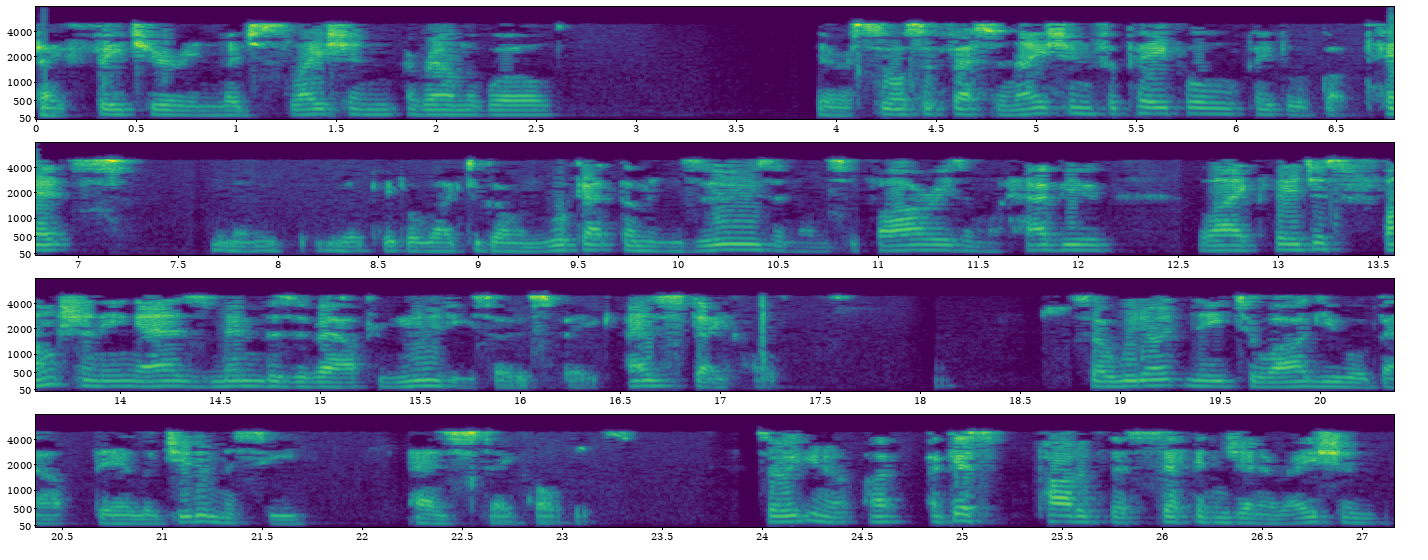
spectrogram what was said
they feature in legislation around the world. They're a source of fascination for people. People have got pets. You know, people like to go and look at them in zoos and on safaris and what have you. Like they're just functioning as members of our community, so to speak, as stakeholders. So we don't need to argue about their legitimacy as stakeholders. So, you know, I, I guess part of the second generation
